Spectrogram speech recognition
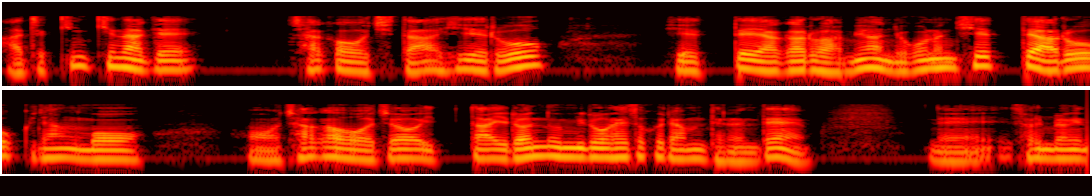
아주 킨킨하게 차가워지다 히에로 히에때 야가로 하면 요거는 히에때 아로 그냥 뭐 어, 차가워져 있다 이런 의미로 해석을 하면 되는데 네, 설명해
